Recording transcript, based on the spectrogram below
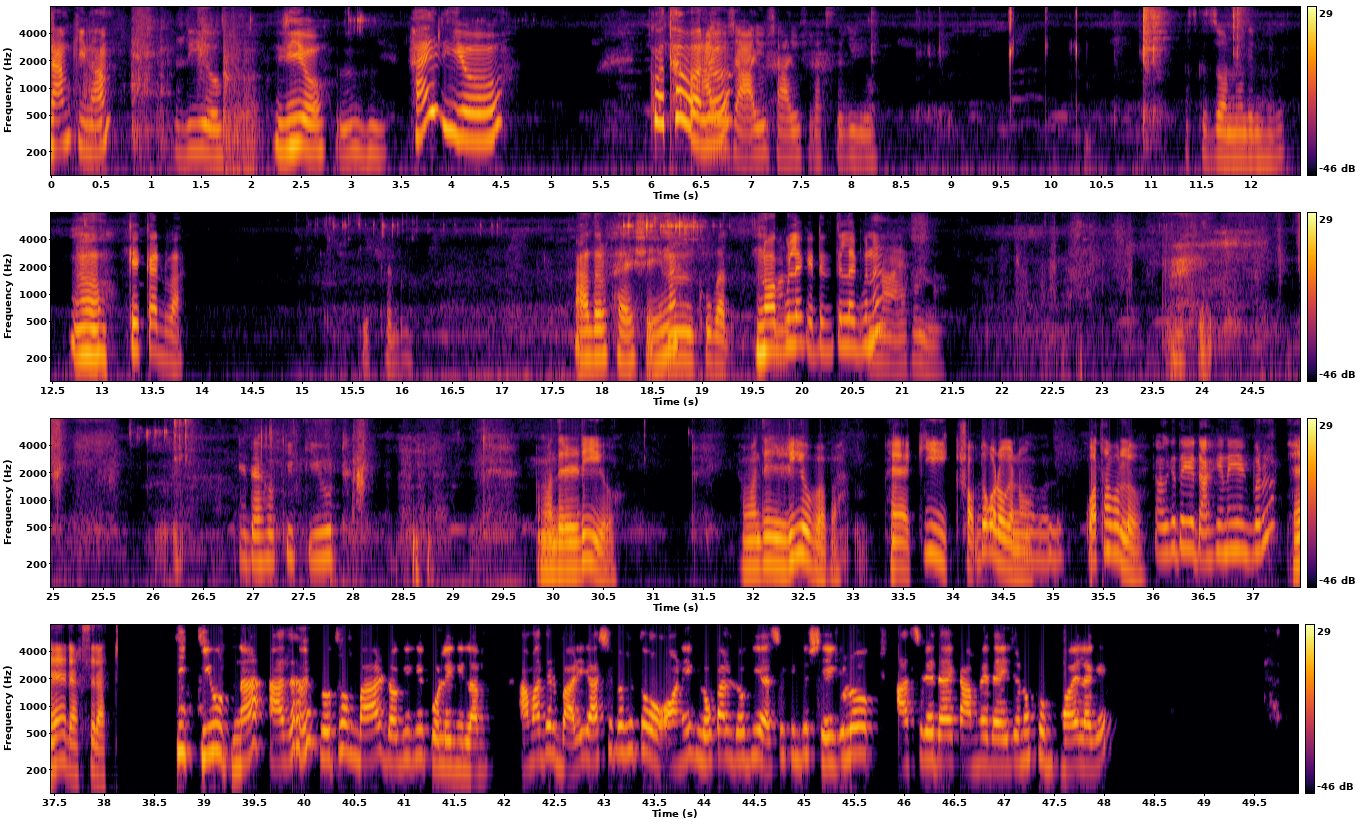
নাম কি নাম? রিও। রিও। Hi Rio. কথা বলো। আয়ুষ আয়ুষ রাখছে রিও। আজকে জন্মদিন হবে। ও কেক কাটবা? কেক কাটবো। আদর খায় সেই না খুব আদর। নখগুলা কেটে দিতে লাগবে না? না এখন না। এ দেখো কি কিউট। আমাদের রিও। আমাদের রিও বাবা। হ্যাঁ কি শব্দ করো কেন? বলো। কথা বলো। কালকে থেকে ডাকে নেই একবারও? হ্যাঁ ডাকছে রাত্রে কি কিউট না? আজ আমি প্রথমবার ডগিকে কোলে নিলাম। আমাদের বাড়ির আশেপাশে তো অনেক লোকাল ডগি আছে কিন্তু সেইগুলো আছড়ে দেয় কামড়ে দেয় এই জন্য খুব ভয় লাগে।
